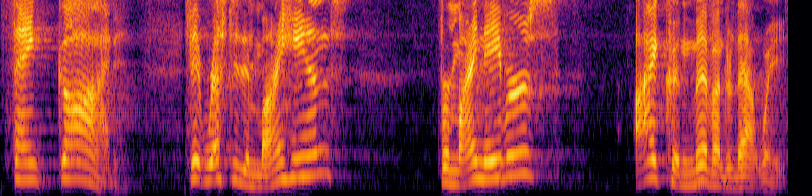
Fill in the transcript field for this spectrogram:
Thank God. If it rested in my hands for my neighbors, I couldn't live under that weight.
